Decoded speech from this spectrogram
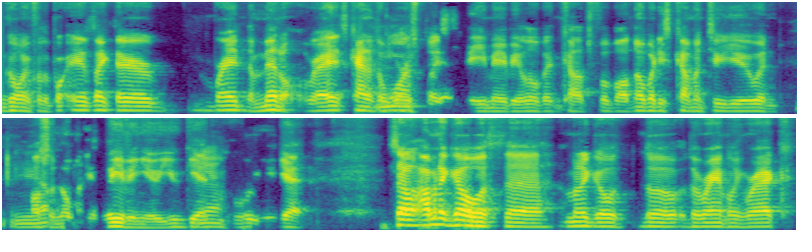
going for the portal. It's like they're right in the middle, right? It's kind of the Yeah. worst place to be, maybe a little bit in college football. Nobody's coming to you, and Yep. also nobody's leaving you. You get Yeah. who you get. So I'm gonna go with uh, I'm gonna go with the the rambling wreck.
